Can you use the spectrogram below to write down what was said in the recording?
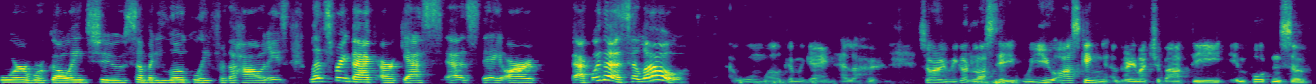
or we're going to somebody locally for the holidays. Let's bring back our guests as they are back with us. Hello. A warm welcome again. Hello. Sorry, we got lost there. Were you asking very much about the importance of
